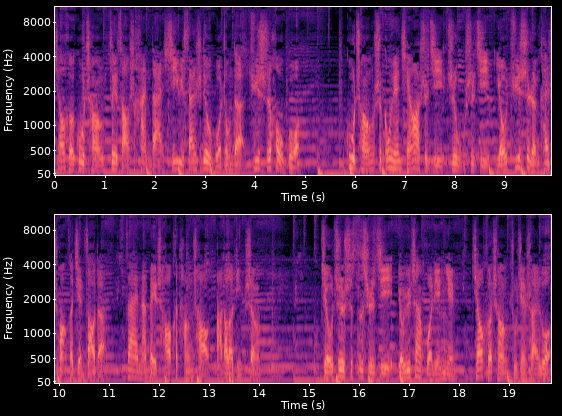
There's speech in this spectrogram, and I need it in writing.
交河故城最早是汉代西域三十六国中的居师后国。故城是公元前二世纪至五世纪由居士人开创和建造的，在南北朝和唐朝达到了鼎盛。九至十四世纪，由于战火连年，交河城逐渐衰落。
